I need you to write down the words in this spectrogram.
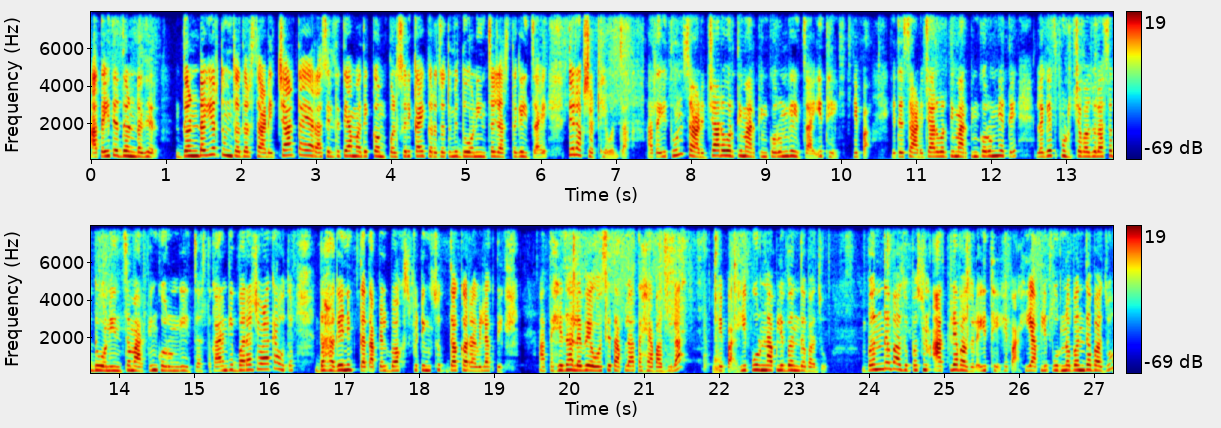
आता इथे दंडघेर. दंडघेर तुमचा जर साडेचार तयार असेल तर त्यामध्ये कंपल्सरी काय करायचं? तुम्ही दोन इंच जास्त घ्यायचं आहे ते लक्षात ठेवत जा. आता इथून साडेचार वरती मार्किंग करून घ्यायचं आहे इथे. हे पा इथे साडेचार वरती मार्किंग करून घेते. लगेच पुढच्या बाजूला असं दोन इंच मार्किंग करून घ्यायचं असतं. कारण की बऱ्याच वेळा काय होतं? धागे निघतात. आपल्याला बॉक्स फिटिंग सुद्धा करावी लागते. आता हे झालं व्यवस्थित आपलं आता ह्या बाजूला. हे पा ही पूर्ण आपली बंद बाजू. बंद बाजूपासून आतल्या बाजूला इथे हे पा ही आपली पूर्ण बंद बाजू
